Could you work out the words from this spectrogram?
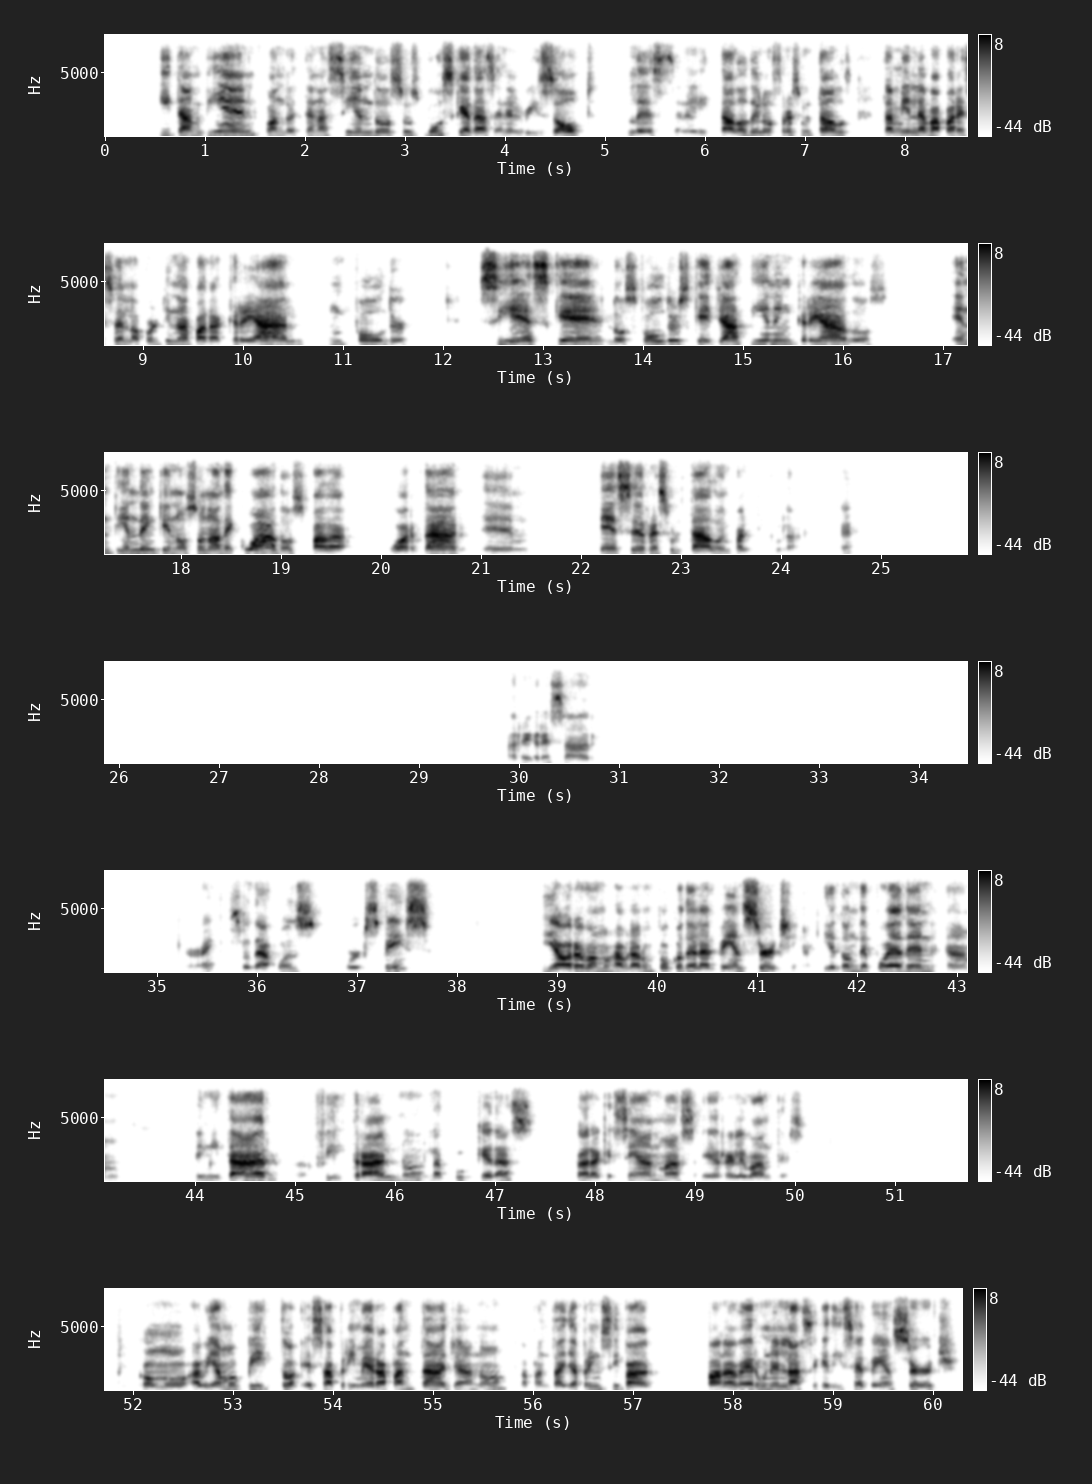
y también cuando estén haciendo sus búsquedas en el result list, en el listado de los resultados, también le va a aparecer la oportunidad para crear un folder. Si es que los folders que ya tienen creados entienden que no son adecuados para guardar em, ese resultado en particular. A regresar. All right, so that was workspace. Y ahora vamos a hablar un poco del Advanced Searching. Aquí es donde pueden um, limitar, filtrar ¿no? las búsquedas para que sean más eh, relevantes. Como habíamos visto, esa primera pantalla, ¿no? la pantalla principal, van a ver un enlace que dice Advanced Search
